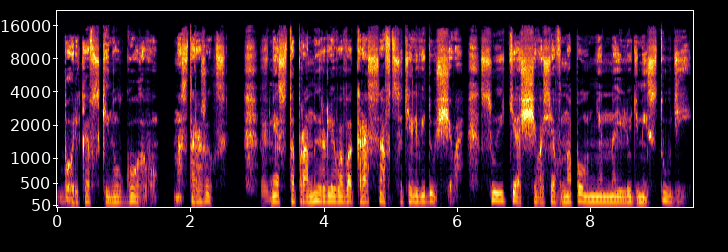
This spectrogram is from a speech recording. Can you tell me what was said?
Борька вскинул голову, насторожился. Вместо пронырливого красавца-телеведущего, суетящегося в наполненной людьми студии,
